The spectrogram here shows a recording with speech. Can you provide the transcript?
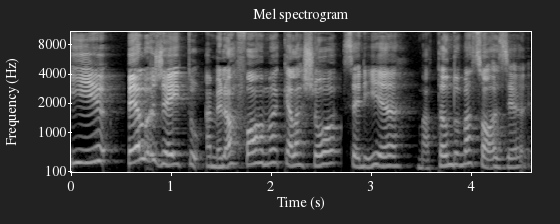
e, pelo jeito, a melhor forma que ela achou seria matando uma sósia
